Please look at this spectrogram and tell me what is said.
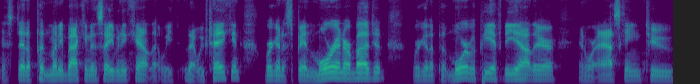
Instead of putting money back into the saving account that we that we've taken, we're going to spend more in our budget. We're going to put more of a PFD out there, and we're asking to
